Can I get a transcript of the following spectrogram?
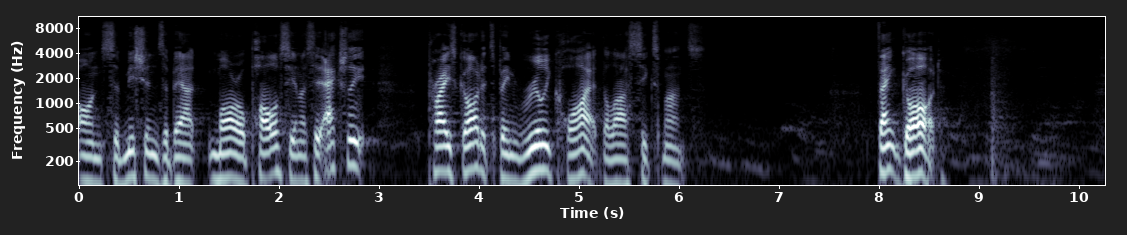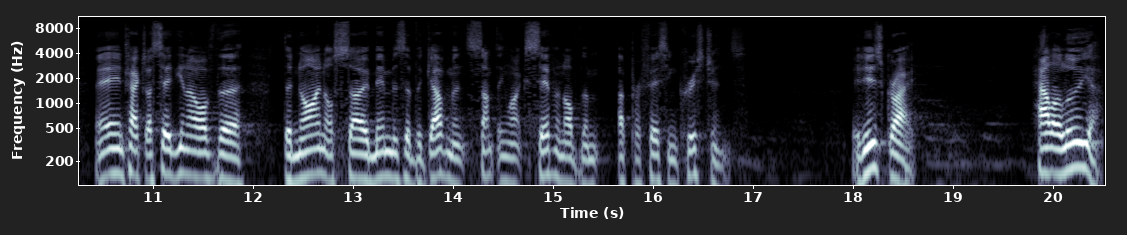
on submissions about moral policy. And I said, Actually, praise God, it's been really quiet the last six months. Thank God. In fact, I said, you know, of the the nine or so members of the government, something like seven of them are professing Christians. It is great. Hallelujah.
